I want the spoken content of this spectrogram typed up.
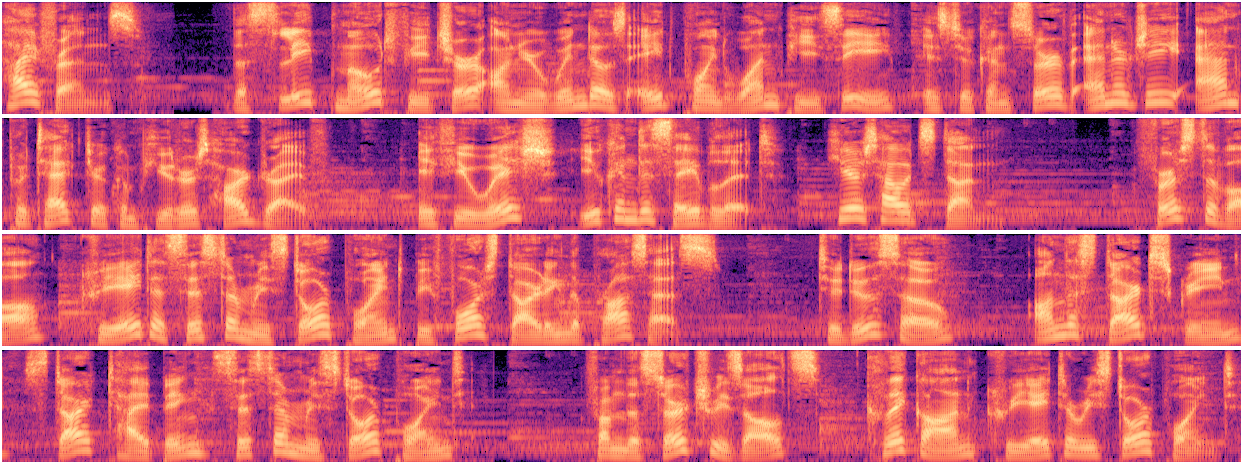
Hi friends! The Sleep Mode feature on your Windows 8.1 PC is to conserve energy and protect your computer's hard drive. If you wish, you can disable it. Here's how it's done. First of all, create a system restore point before starting the process. To do so, on the start screen, start typing system restore point. From the search results, click on create a restore point.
